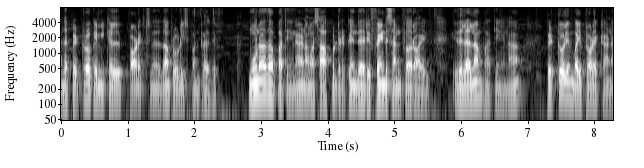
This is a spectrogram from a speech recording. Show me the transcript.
அந்த பெட்ரோகெமிக்கல் ப்ராடக்ட்ஸ்லேருந்து தான் ப்ரொடியூஸ் பண்ணுறது மூணாவதாக பார்த்தீங்கன்னா நம்ம சாப்பிட்ருக்க இந்த ரிஃபைன்டு சன்ஃப்ளவர் ஆயில் இதிலெல்லாம் பார்த்தீங்கன்னா பெட்ரோலியம் பை ப்ராடக்டான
